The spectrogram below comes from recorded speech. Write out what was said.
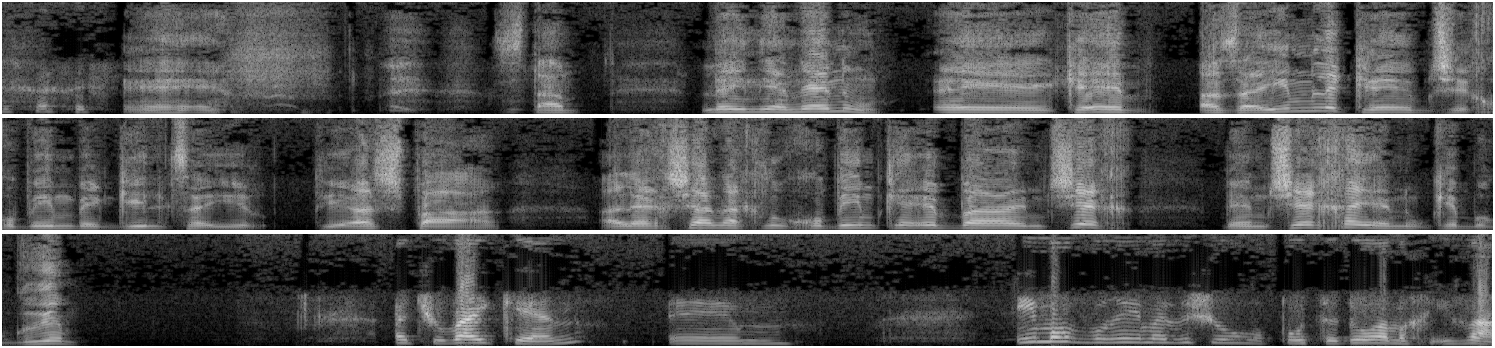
אה, סתם. לענייננו, אה, כאב. אז האם לכאב שחווים בגיל צעיר תהיה השפעה על איך שאנחנו חווים כאב בהמשך, בהמשך חיינו כבוגרים? התשובה היא כן. אמ, אם עוברים איזושהי פרוצדורה מכאיבה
